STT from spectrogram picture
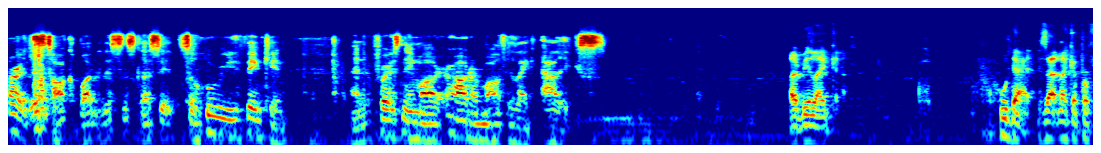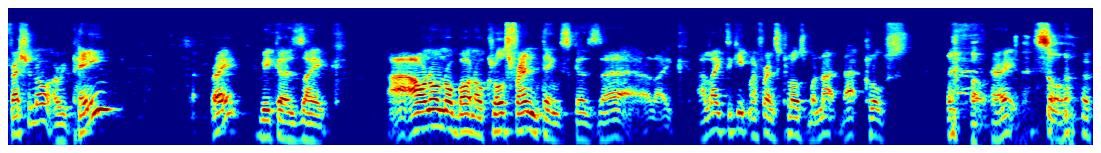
all right, let's talk about it, let's discuss it. So who were you thinking? And the first name out, out her mouth is like Alex. I'd be like, who that? Is that like a professional? Are we paying? Right? Because like I I don't know about no close friend things because uh, like I like to keep my friends close, but not that close. Oh, Right? So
